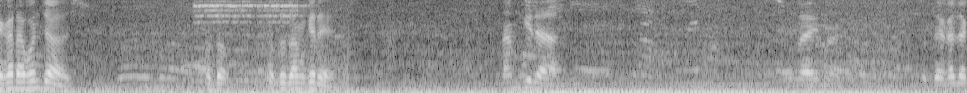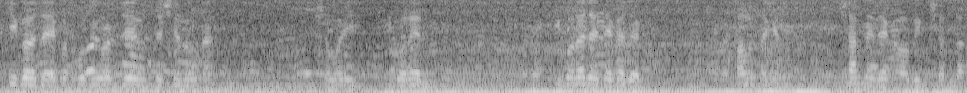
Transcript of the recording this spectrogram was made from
এক পঞ্চাশ? কত? কত দাম কে রে নাম কি রা? সুলাইমান। তো দেখা যাক কি করা যায়। এখন হবিগঞ্জের উদ্দেশ্যে রওনা। সবাই কি করেন? কি করা যায় দেখা যাক। ভালো থাকেন। সামনে দেখা হবে ইনশাল্লাহ।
